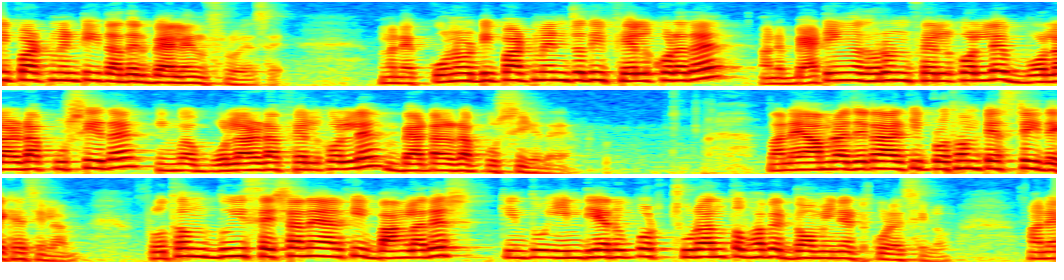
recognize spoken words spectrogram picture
ডিপার্টমেন্টেই তাদের ব্যালেন্স রয়েছে। মানে কোনো ডিপার্টমেন্ট যদি ফেল করে দেয় মানে ব্যাটিংয়ে ধরুন ফেল করলে বোলাররা পুষিয়ে দেয়, কিংবা বোলাররা ফেল করলে ব্যাটাররা পুষিয়ে দেয়। মানে আমরা যেটা আর কি প্রথম টেস্টেই দেখেছিলাম। প্রথম দুই সেশনে আর কি বাংলাদেশ কিন্তু ইন্ডিয়ার উপর চূড়ান্তভাবে ডমিনেট করেছিল। মানে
